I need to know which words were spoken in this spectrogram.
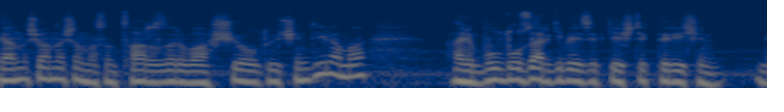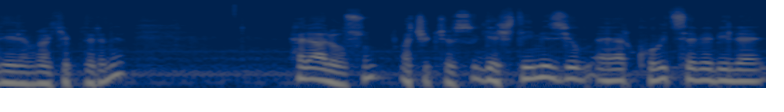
Yanlış anlaşılmasın tarzları vahşi olduğu için değil ama hani buldozer gibi ezip geçtikleri için diyelim rakiplerini. helal olsun açıkçası. Geçtiğimiz yıl eğer Covid sebebiyle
